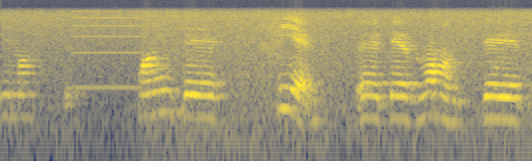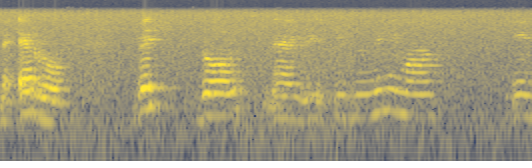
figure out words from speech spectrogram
we must find the fear, the wrong, the, the error, though uh, is minimal in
